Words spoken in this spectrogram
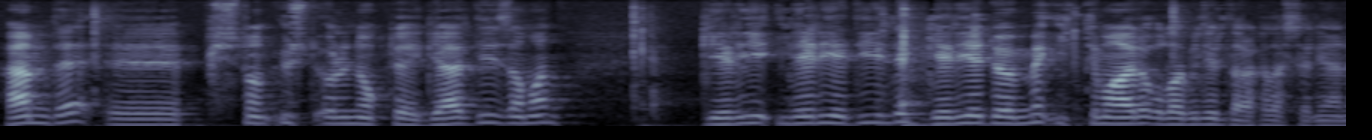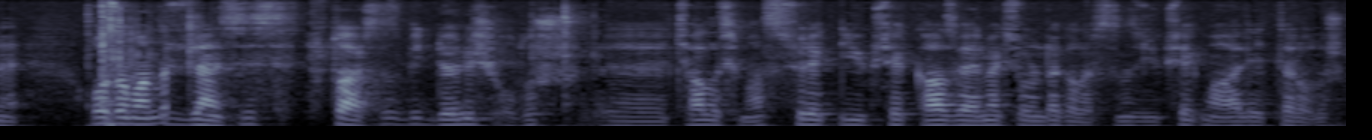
Hem de e, piston üst ölü noktaya geldiği zaman geriye ileriye değil de geriye dönme ihtimali olabilirdi arkadaşlar. Yani o zaman da düzensiz, tutarsız bir dönüş olur. E, çalışmaz. Sürekli yüksek gaz vermek zorunda kalırsınız. Yüksek maliyetler olur.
